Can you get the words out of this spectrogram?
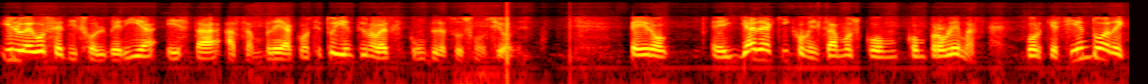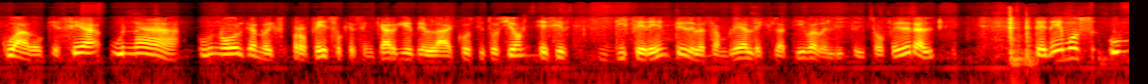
y luego se disolvería esta Asamblea Constituyente una vez que cumpla sus funciones. Pero eh, ya de aquí comenzamos con, con problemas, porque siendo adecuado que sea una, un órgano exprofeso que se encargue de la Constitución, es decir, diferente de la Asamblea Legislativa del Distrito Federal, tenemos un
